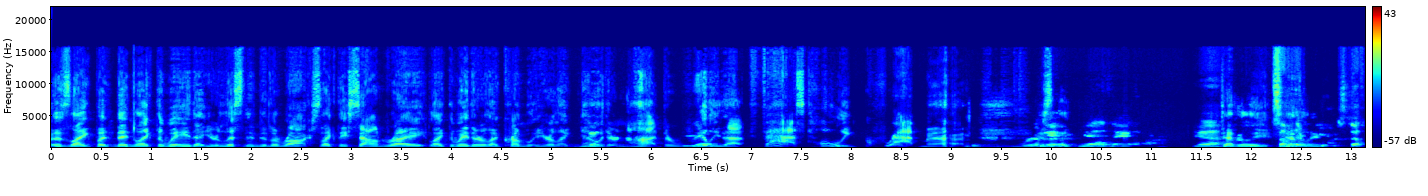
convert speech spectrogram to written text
was like, but then like the way that you're listening to the rocks, like they sound right, like the way they're like crumbling, you're like, no, they're not. They're really that fast. Holy crap, man. Rip Just it. like- yeah, they are. Yeah, Definitely, some of their newer stuff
